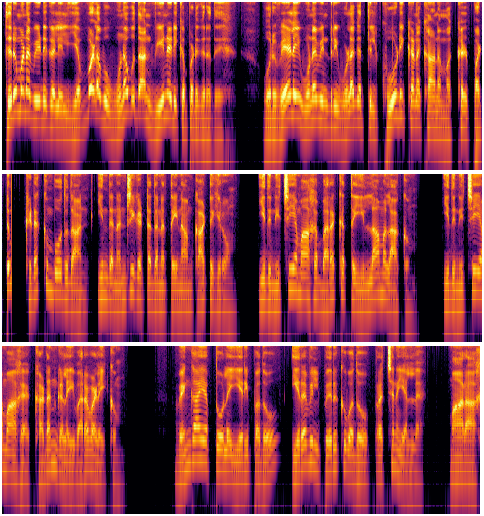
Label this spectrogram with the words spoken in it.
திருமண வீடுகளில் எவ்வளவு உணவுதான் வீணடிக்கப்படுகிறது? ஒருவேளை உணவின்றி உலகத்தில் கோடிக்கணக்கான மக்கள் பட்டும் கிடக்கும்போதுதான் இந்த நன்றிகட்ட தனத்தை நாம் காட்டுகிறோம். இது நிச்சயமாக பரக்கத்தை இல்லாமலாக்கும். இது நிச்சயமாக கடன்களை வரவழைக்கும். வெங்காயத்தோலை எரிப்பதோ இரவில் பெருக்குவதோ பிரச்சனையல்ல. மாறாக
